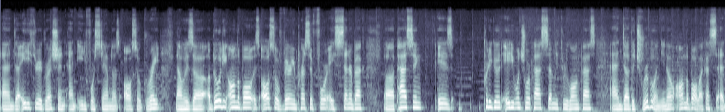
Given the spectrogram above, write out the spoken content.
And uh, 83 aggression and 84 stamina is also great. Now, his uh, ability on the ball is also very impressive for a center back. Uh, passing is pretty good 81 short pass 73 long pass and uh, the dribbling you know on the ball like i said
